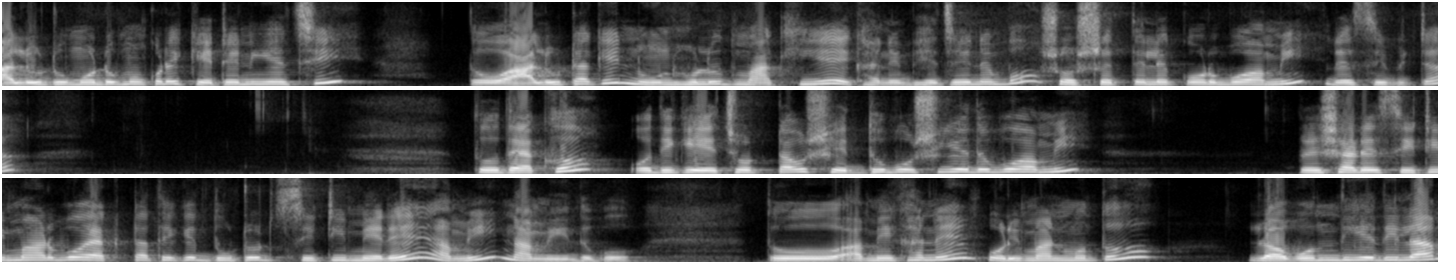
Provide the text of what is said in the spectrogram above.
আলু ডুমো ডুমো করে কেটে নিয়েছি। তো আলুটাকে নুন হলুদ মাখিয়ে এখানে ভেজে নেব, সর্ষের তেলে করব আমি রেসিপিটা। তো দেখো, ওদিকে এঁচোড়টাও সেদ্ধ বসিয়ে দেবো আমি। প্রেশারে সিটি মারবো, একটা থেকে দুটো সিটি মেরে আমি নামিয়ে দেবো। তো আমি এখানে পরিমাণ মতো লবণ দিয়ে দিলাম,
